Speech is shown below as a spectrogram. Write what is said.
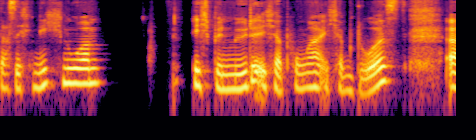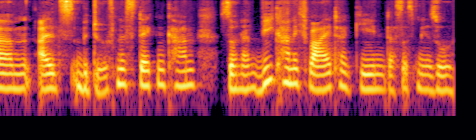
dass ich nicht nur ich bin müde, ich habe Hunger, ich habe Durst ähm, als Bedürfnis decken kann, sondern wie kann ich weitergehen, dass es mir so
